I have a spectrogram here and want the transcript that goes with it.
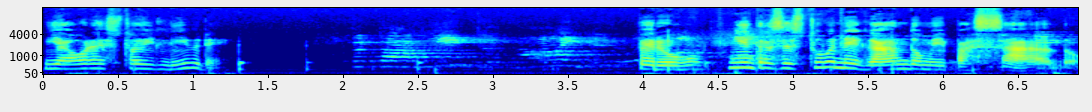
y ahora estoy libre. Pero mientras estuve negando mi pasado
